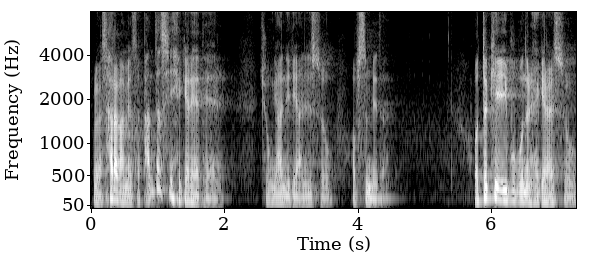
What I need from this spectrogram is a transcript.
우리가 살아가면서 반드시 해결해야 될 중요한 일이 아닐 수 없습니다. 어떻게 이 부분을 해결할 수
